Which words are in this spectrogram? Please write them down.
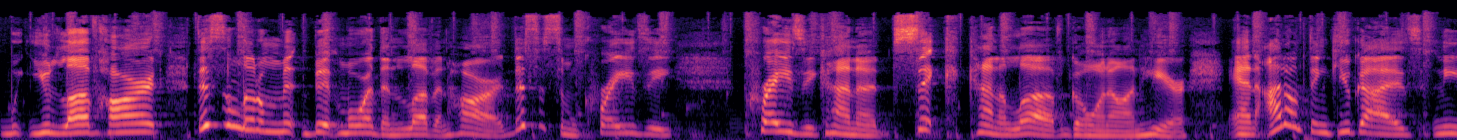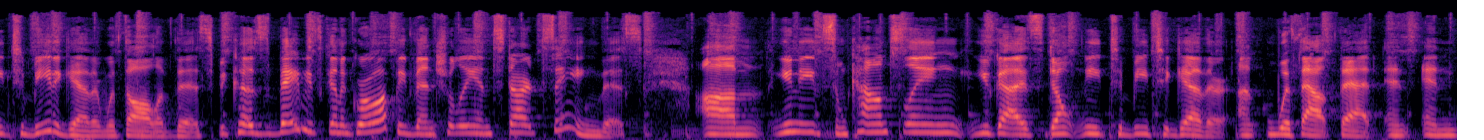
we you love hard. This is a little bit more than loving hard. This is some crazy crazy kind of sick kind of love going on here. And i don't think you guys need to be together with all of this because the baby's going to grow up eventually and start seeing this. Um, you need some counseling. You guys don't need to be together um, without that and and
